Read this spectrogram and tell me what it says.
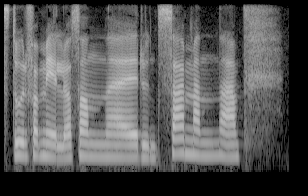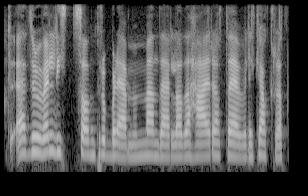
stor familie og sånn rundt seg. men jeg tror vel litt sånn problemet med en del av det her, at det er vel ikke akkurat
